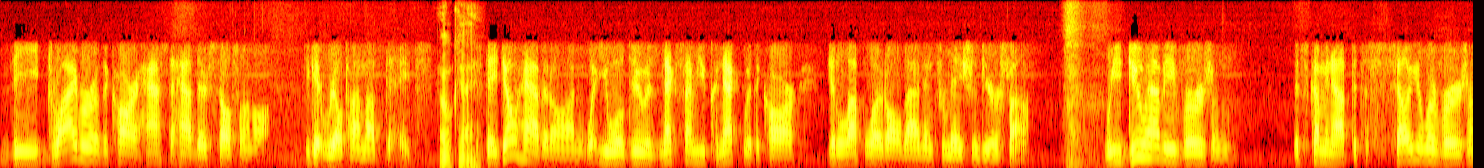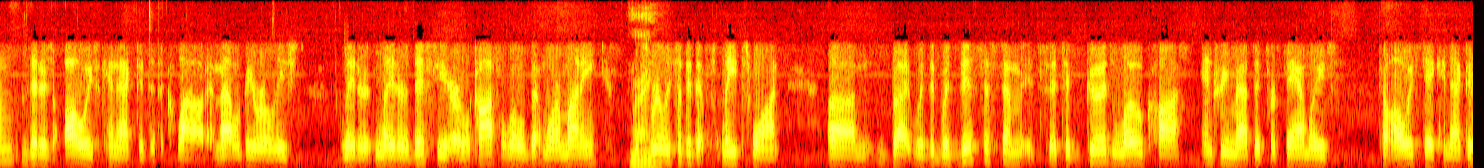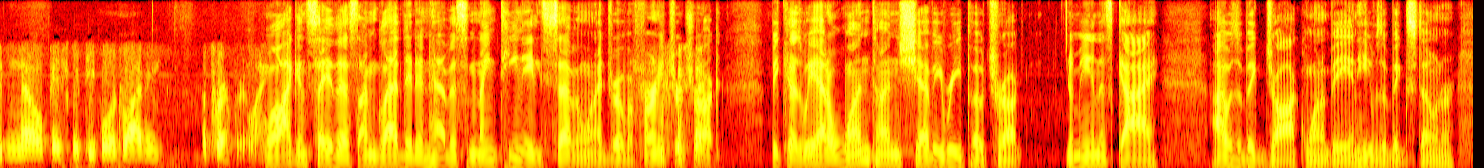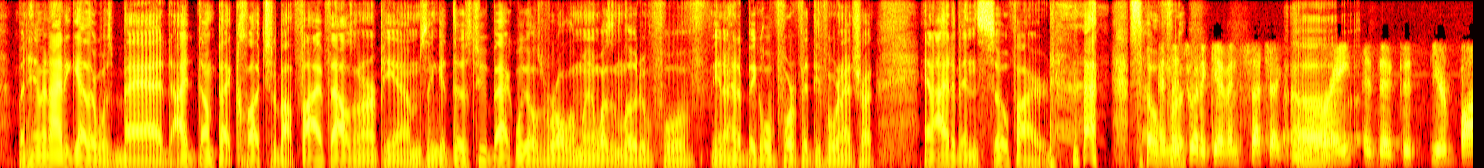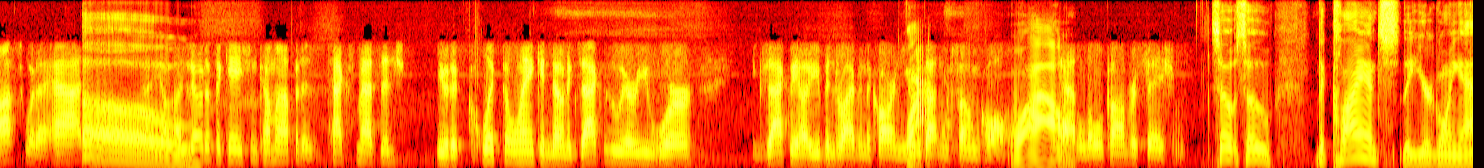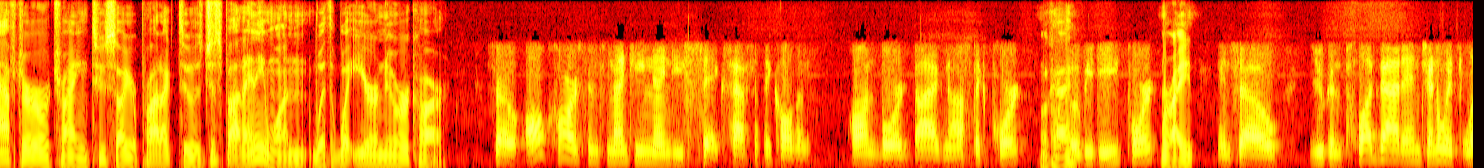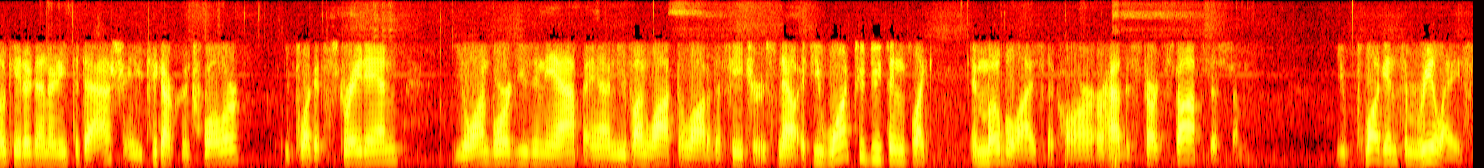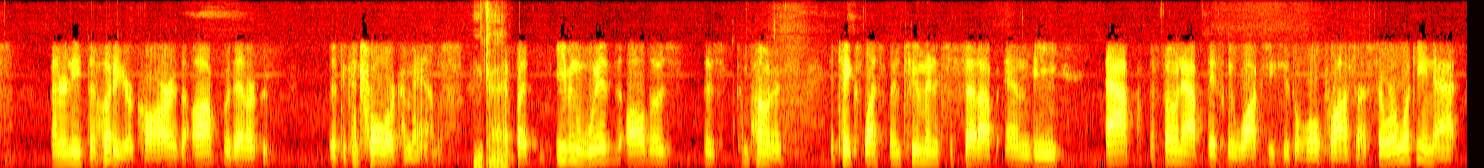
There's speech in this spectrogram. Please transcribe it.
the driver of the car has to have their cell phone off to get real time updates. Okay. If they don't have it on, what you will do is next time you connect with the car, it'll upload all that information to your phone. We do have a version that's coming out that's a cellular version that is always connected to the cloud, and that'll be released later later this year. It'll cost a little bit more money. Right. It's really something that fleets want. Um, but with with this system, it's it's a good low cost entry method for families to always stay connected and know basically people are driving appropriately. Well, I can say this. I'm glad they didn't have this in 1987 when I drove a furniture truck because we had a one ton Chevy repo truck. And me and this guy, I was a big jock wannabe, and he was a big stoner. But him and I together was bad. I'd dump that clutch at about 5,000 RPMs and get those two back wheels rolling when it wasn't loaded full of, you know, had a big old 454 in that truck. And I'd have been so fired. so and for, this would have given such a great. Uh, the, the, your boss would have had Oh. you know, a notification come up at his text message. You would have clicked the link and known exactly where you were, exactly how you've been driving the car, and you would have Wow. gotten a phone call. Wow. Had a little conversation. So, so the clients that you're going after or trying to sell your product to is just about anyone with what year or newer car. So all cars since 1996 have something called an onboard diagnostic port, Okay. OBD port. Right. And so you can plug that in. Generally, it's located underneath the dash, and you take out a controller, you plug it straight in, you onboard using the app, and you've unlocked a lot of the features. Now, if you want to do things like immobilize the car or have the start-stop system, you plug in some relays underneath the hood of your car the op- that are that the controller commands. Okay. But even with all those those components, it takes less than two minutes to set up, and the app, the phone app, basically walks you through the whole process. So we're looking at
